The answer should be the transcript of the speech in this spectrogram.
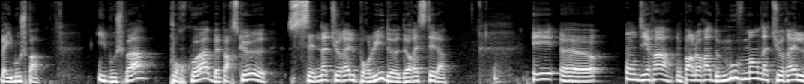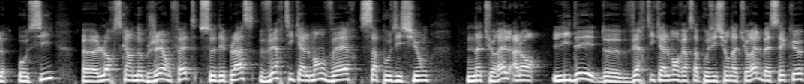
ben, il bouge pas. Il bouge pas. Pourquoi? Ben, Parce que c'est naturel pour lui de, rester là. Et euh, on dira, on parlera de mouvement naturel aussi euh, lorsqu'un objet en fait se déplace verticalement vers sa position naturelle. Alors l'idée de verticalement vers sa position naturelle, ben, c'est que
